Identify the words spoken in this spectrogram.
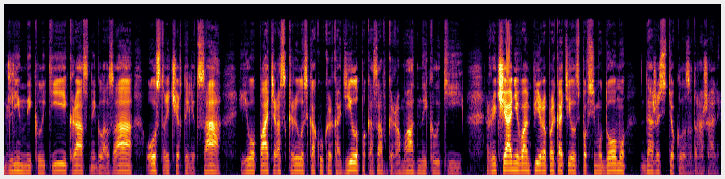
Длинные клыки, красные глаза, острые черты лица. Его пать раскрылась, как у крокодила, показав громадные клыки. Рычание вампира прокатилось по всему дому, даже стекла задрожали.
